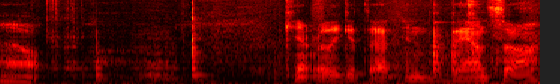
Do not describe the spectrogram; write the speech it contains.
Now, can't really get that in the bandsaw.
